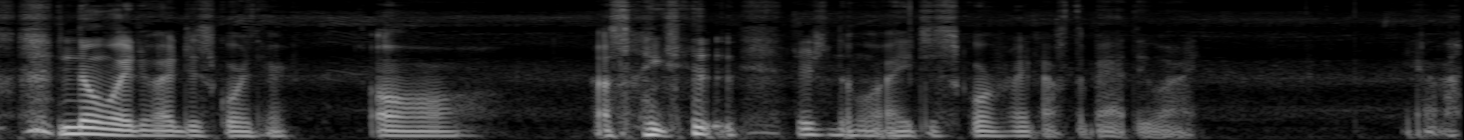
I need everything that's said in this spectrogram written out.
no way do I just score there. Oh. I was like, there's no way I just score right off the bat, do I? Yeah.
